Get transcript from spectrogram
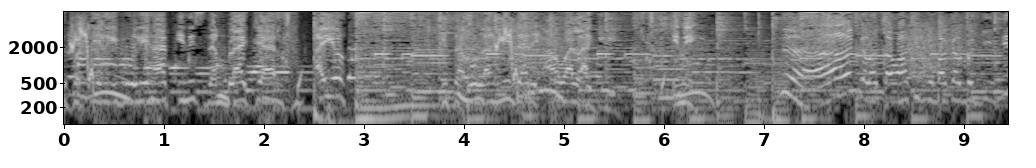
Seperti yang ibu lihat, ini sedang belajar. Ayo, kita ulangi dari awal lagi. Ini, Nah, kalau tahu akhirnya bakal begini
